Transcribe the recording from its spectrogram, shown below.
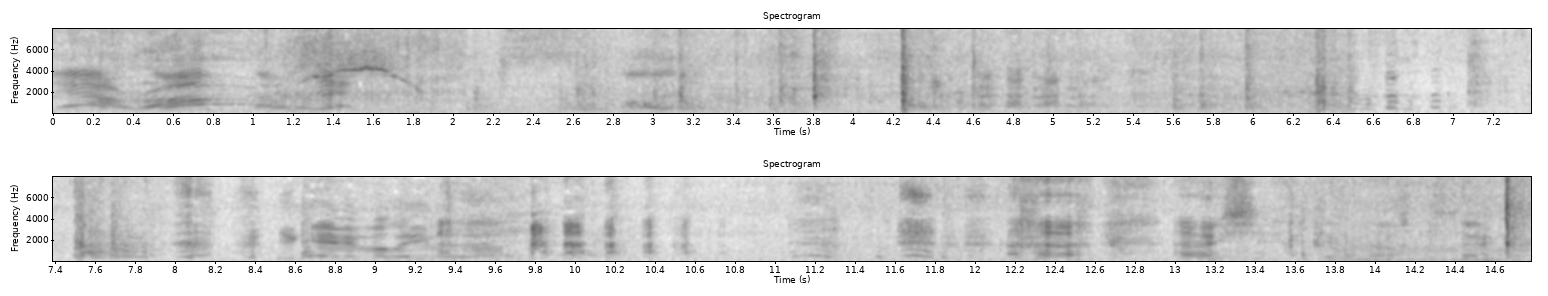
Yeah, Rob, that was it. even believe it, huh? oh shit.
